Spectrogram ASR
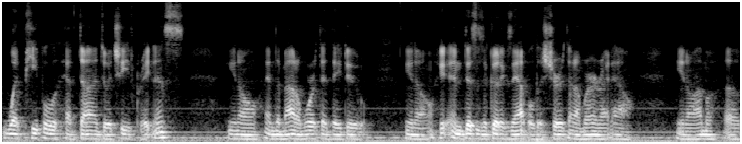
what people have done to achieve greatness, you know, and the amount of work that they do, you know. And this is a good example. The shirt that I'm wearing right now, you know, I'm a, a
